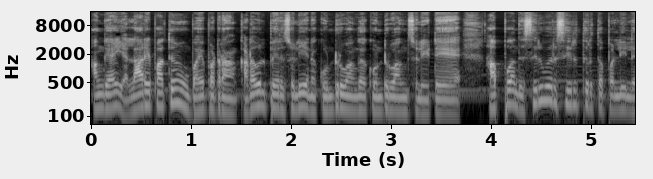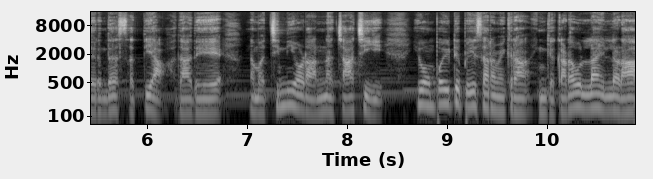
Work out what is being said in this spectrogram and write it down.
அங்கே எல்லாரையும் பார்த்தும் இவன் பயப்படுறான். கடவுள் பேரை சொல்லி என்னை கொண்டுருவாங்க கொண்டுருவாங்கன்னு சொல்லிட்டு. அப்போ அந்த சிறுவர் சீர்திருத்த பள்ளியில் இருந்த சத்யா அதாவது நம்ம சின்னியோட அண்ணன் சாச்சி இவன் போயிட்டு பேச ஆரம்பிக்கிறான். இங்கே கடவுள்லாம் இல்லைடா.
